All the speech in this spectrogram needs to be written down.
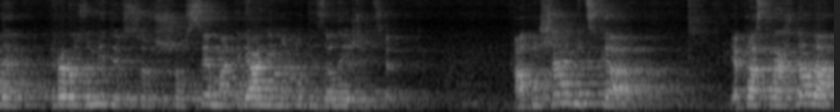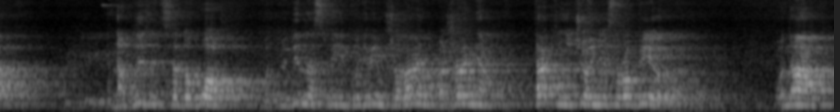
але треба розуміти, що- все матеріальне воно тут і залишиться. А душа людська, яка страждала наблизитися до Бога, людина своїм вольовим бажанням так і нічого не зробила. Вона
